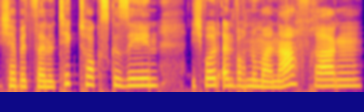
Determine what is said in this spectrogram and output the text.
ich habe jetzt deine TikToks gesehen, ich wollte einfach nur mal nachfragen,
